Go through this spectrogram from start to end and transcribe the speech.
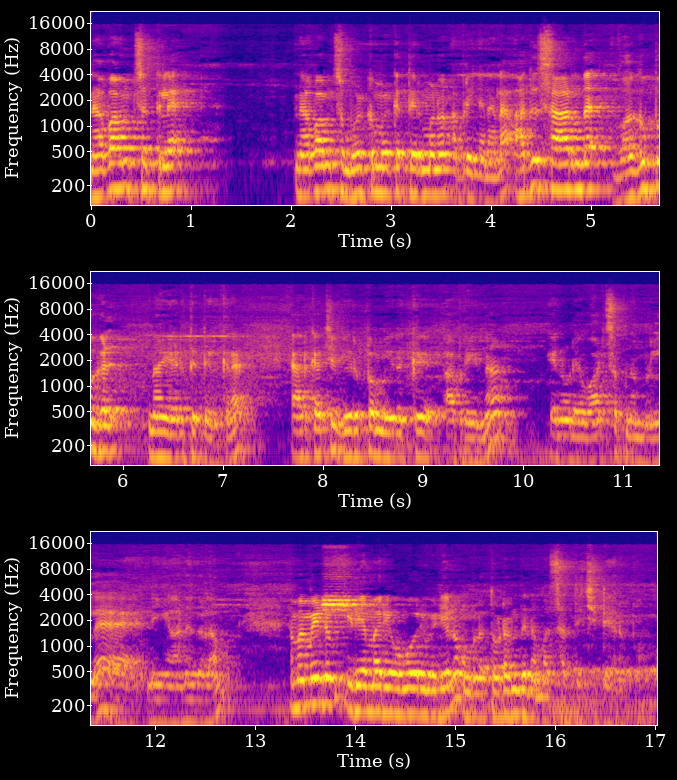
நவாம்சத்தில் நவாம்சம் முழுக்க முழுக்க திருமணம் அப்படிங்கிறனால அது சார்ந்த வகுப்புகள் நான் எடுத்துகிட்டு இருக்கிறேன். யாருக்காச்சும் விருப்பம் இருக்குது அப்படின்னா என்னுடைய வாட்ஸ்அப் நம்பரில் நீங்கள் அணுகலாம். நம்ம மீண்டும் இதே மாதிரி ஒவ்வொரு வீடியோவிலும் உங்களை தொடர்ந்து நம்ம சந்திச்சுட்டே இருப்போம்.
